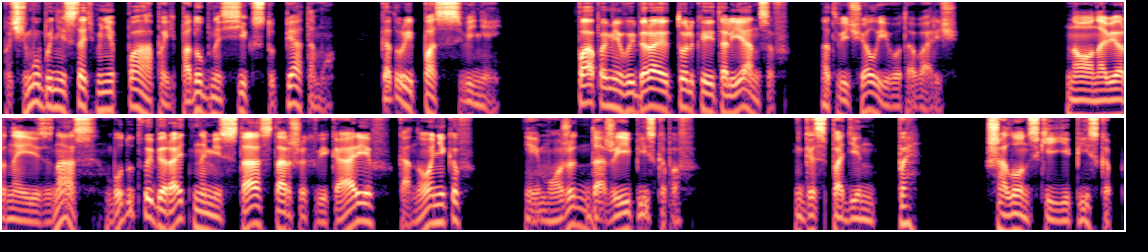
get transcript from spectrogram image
«Почему бы не стать мне папой, подобно Сиксту Пятому, который пас свиней? Папами выбирают только итальянцев», — отвечал его товарищ. Но, наверное, из нас будут выбирать на места старших викариев, каноников и, может, даже епископов. Господин П., шалонский епископ,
